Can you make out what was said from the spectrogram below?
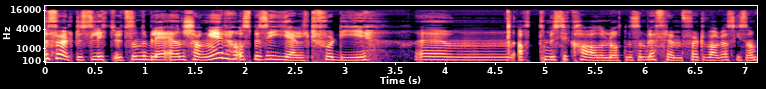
det føltes litt ut som det ble en sjanger, og spesielt fordi um, at musikallåtene som ble fremført, var ganske sånn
